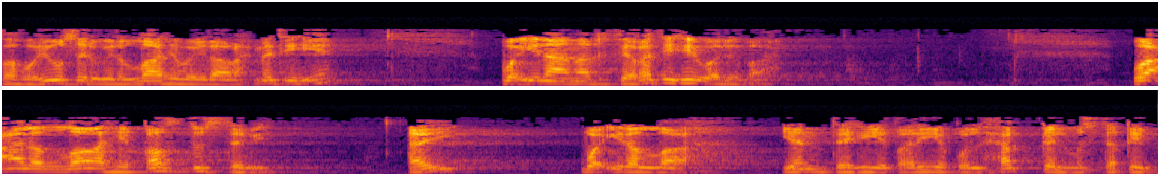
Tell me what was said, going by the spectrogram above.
فهو يوصل إلى الله وإلى رحمته وإلى مغفرته ورضاه. وعلى الله قصد السبيل أي وإلى الله ينتهي طريق الحق المستقيم.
